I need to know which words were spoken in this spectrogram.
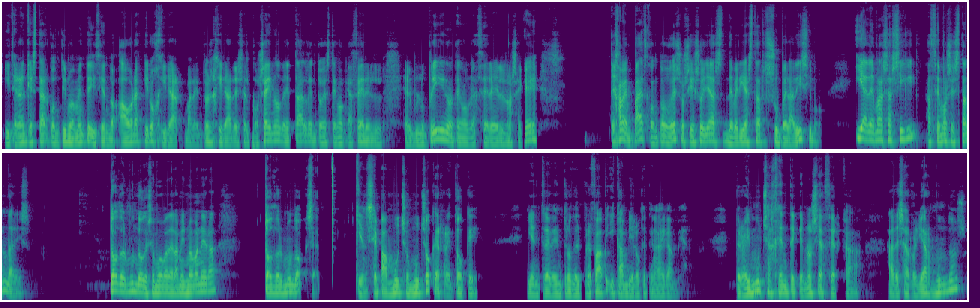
y tener que estar continuamente diciendo, ahora quiero girar, ¿vale? Entonces girar es el coseno de tal, entonces tengo que hacer el, el blueprint o tengo que hacer el no sé qué. Déjame en paz con todo eso, si eso ya debería estar superadísimo. Y además así hacemos estándares. Todo el mundo que se mueva de la misma manera, todo el mundo, quien sepa mucho, mucho, que retoque y entre dentro del prefab y cambie lo que tenga que cambiar. Pero hay mucha gente que no se acerca a desarrollar mundos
